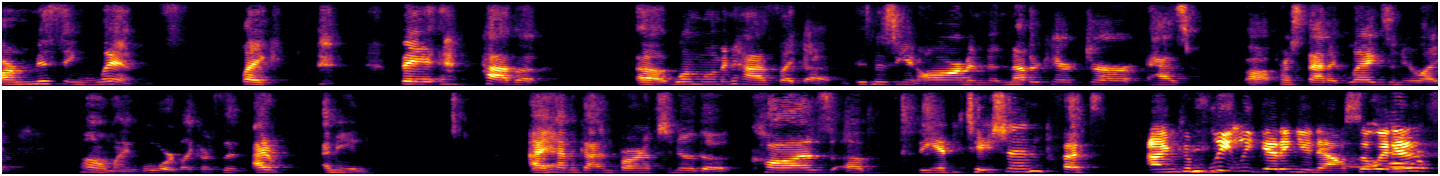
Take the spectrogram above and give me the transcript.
are missing limbs. Like they have a uh, one woman has like a is missing an arm and another character has uh, prosthetic legs and you're like oh my lord like are the, i i mean i haven't gotten far enough to know the cause of the amputation but i'm completely getting you now. So it is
